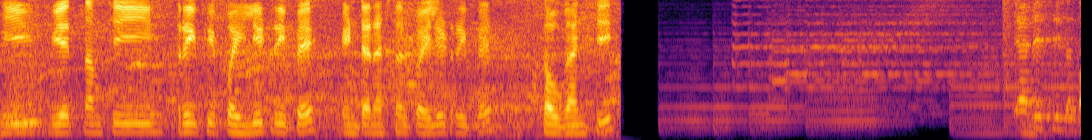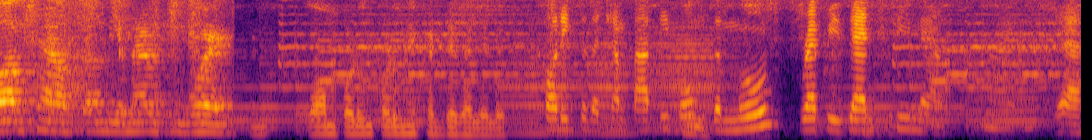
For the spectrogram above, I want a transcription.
ही व्हिएतनामची ट्रिप ही पहिली ट्रिप आहे इंटरनॅशनल पहिली ट्रिप आहे चौघांची Yeah, this is the bomb shells from the American war. Bomb पडून पडून हे खड्डे झालेले According to the Champa people, the moon represents female. Yeah,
